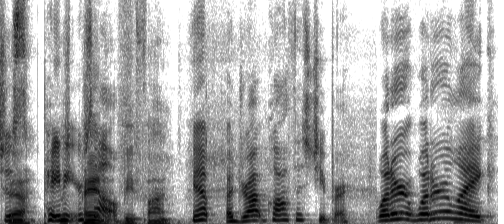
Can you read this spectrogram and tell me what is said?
just just yeah. paint it Just yourself. would be fun. Yep, a drop cloth is cheaper. What are what are like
